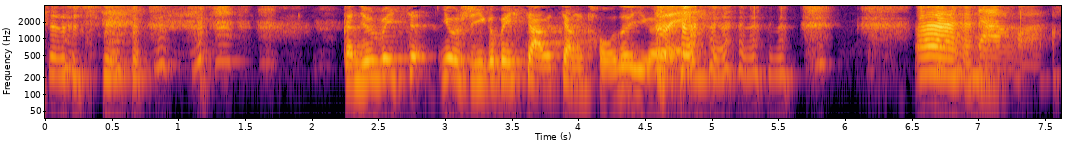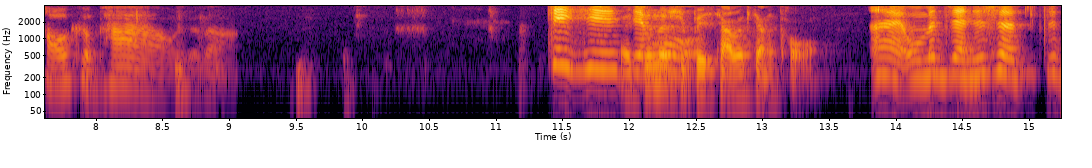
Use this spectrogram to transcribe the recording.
真的是。感觉被降又是一个被下了降头的一个人。对，哎，大话好可怕啊！我觉得，这期哎，节目真的是被下了降头。哎，我们简直是这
